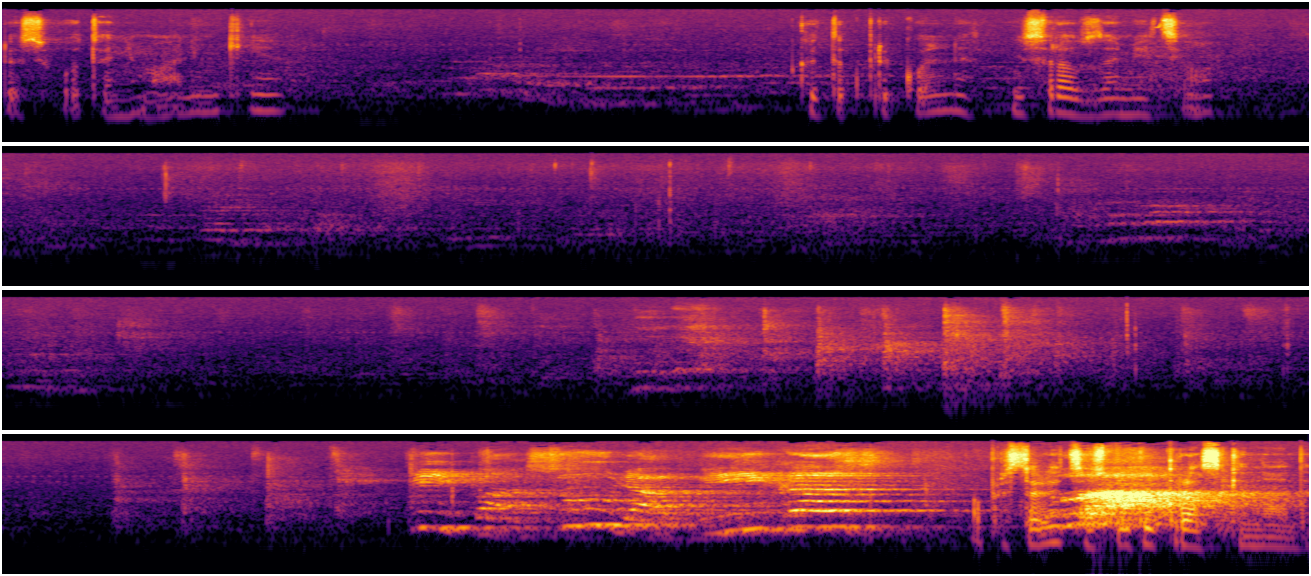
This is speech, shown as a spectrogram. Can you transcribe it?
То есть вот они маленькие. Как так прикольно. Не сразу заметила. представляете, сколько краски надо.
